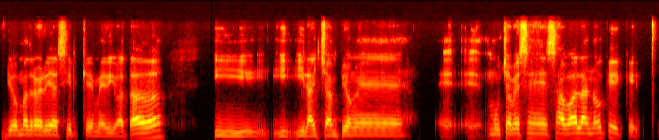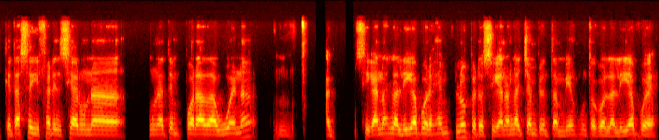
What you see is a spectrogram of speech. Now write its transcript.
yo me atrevería a decir que medio atada, y, y, y la Champions es, eh, eh, muchas veces esa bala ¿no? que, que, que te hace diferenciar una, una, temporada buena. mm, Si ganas la liga, por ejemplo, pero si ganas la Champions también junto con la liga, pues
